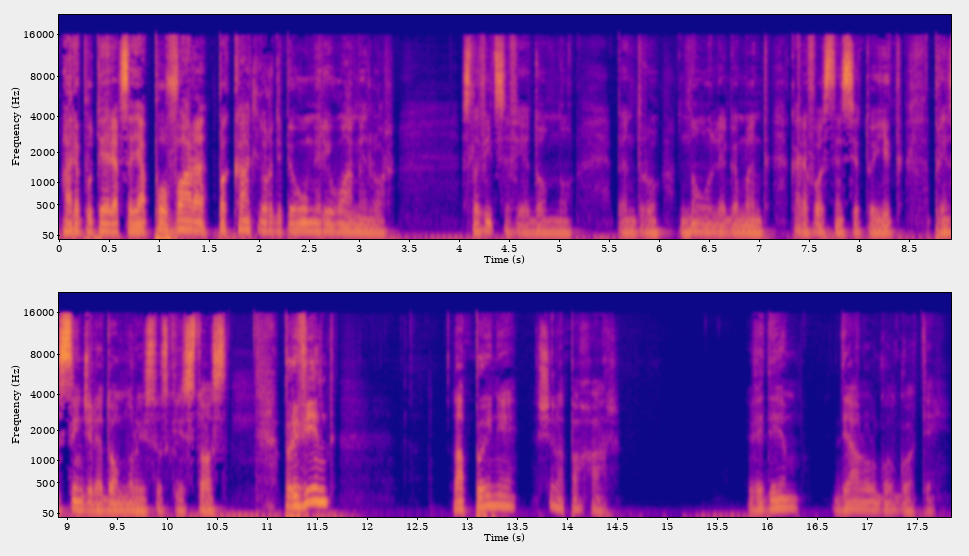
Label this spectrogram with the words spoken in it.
are puterea să ia povara păcatelor de pe umerii oamenilor. Slăvit să fie Domnul pentru noul legământ care a fost însetuit prin sângele Domnului Isus Hristos, privind la pâine și la pahar. Vedem dealul Golgotei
